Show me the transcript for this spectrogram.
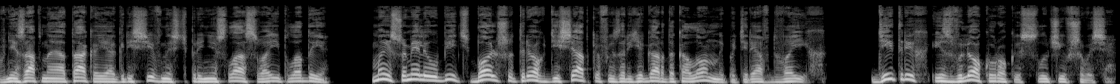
Внезапная атака и агрессивность принесла свои плоды. Мы сумели убить больше трех десятков из арьегарда колонны, потеряв двоих. Дитрих извлек урок из случившегося.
